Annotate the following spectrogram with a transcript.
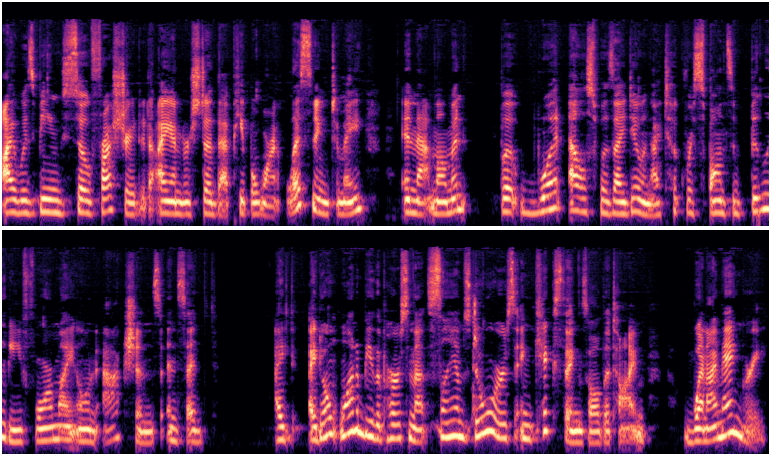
I was being so frustrated. I understood that people weren't listening to me in that moment, but what else was I doing? I took responsibility for my own actions and said, I, I don't want to be the person that slams doors and kicks things all the time when I'm angry.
